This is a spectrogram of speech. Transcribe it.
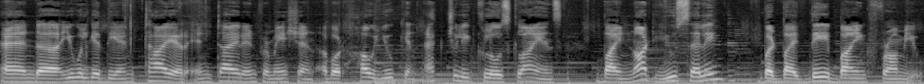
and uh, you will get the entire entire information about how you can actually close clients by not you selling but by they buying from you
